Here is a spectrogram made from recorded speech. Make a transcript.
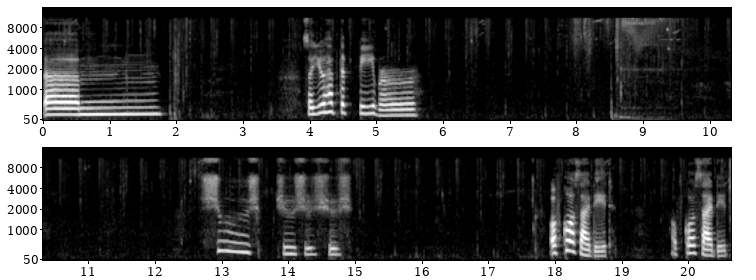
Um, so you have the fever. Shush, shush, shush. Of course I did. Of course I did.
